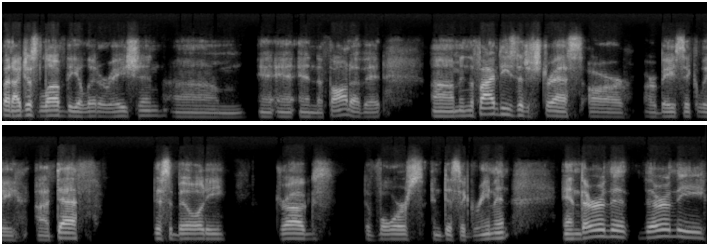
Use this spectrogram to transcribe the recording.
but I just love the alliteration um, and, and, the thought of it. Um, and the five Ds of distress are are basically uh, death, disability, drugs, divorce, and disagreement. And they're the they're the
